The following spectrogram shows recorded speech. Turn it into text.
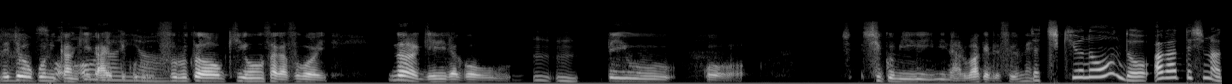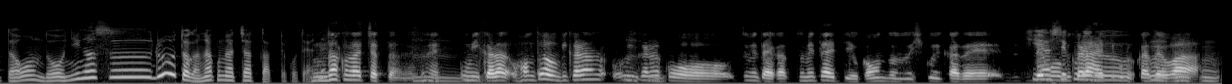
で、上空に寒気が入ってくる。すると気温差がすごい。だからゲリラ豪雨っていう、こう、仕組みになるわけですよね。じゃあ地球の温度、上がってしまった温度を逃がすルートがなくなっちゃったってことやね。なくなっちゃったんですね。うん、海から、本当は海から、海からこう、冷たいか、冷たいっていうか温度の低い風、でも海から入ってくる風は、うんうんうん、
